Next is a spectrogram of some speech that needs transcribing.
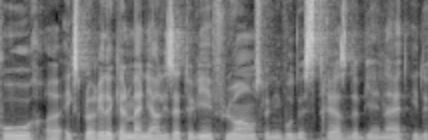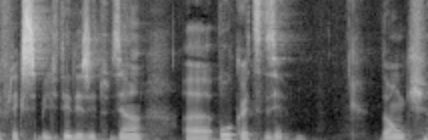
pour explorer de quelle manière les ateliers influencent le niveau de stress, de bien-être et de flexibilité des étudiants au quotidien. Donc,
